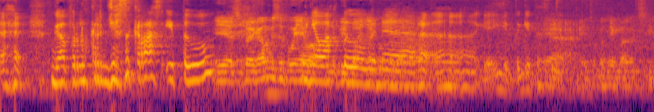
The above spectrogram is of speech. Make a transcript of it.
nggak perlu kerja sekeras itu, Iya supaya kamu bisa punya, punya waktu, waktu, lebih banyak benar, kayak gitu gitu sih. ya itu penting banget sih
